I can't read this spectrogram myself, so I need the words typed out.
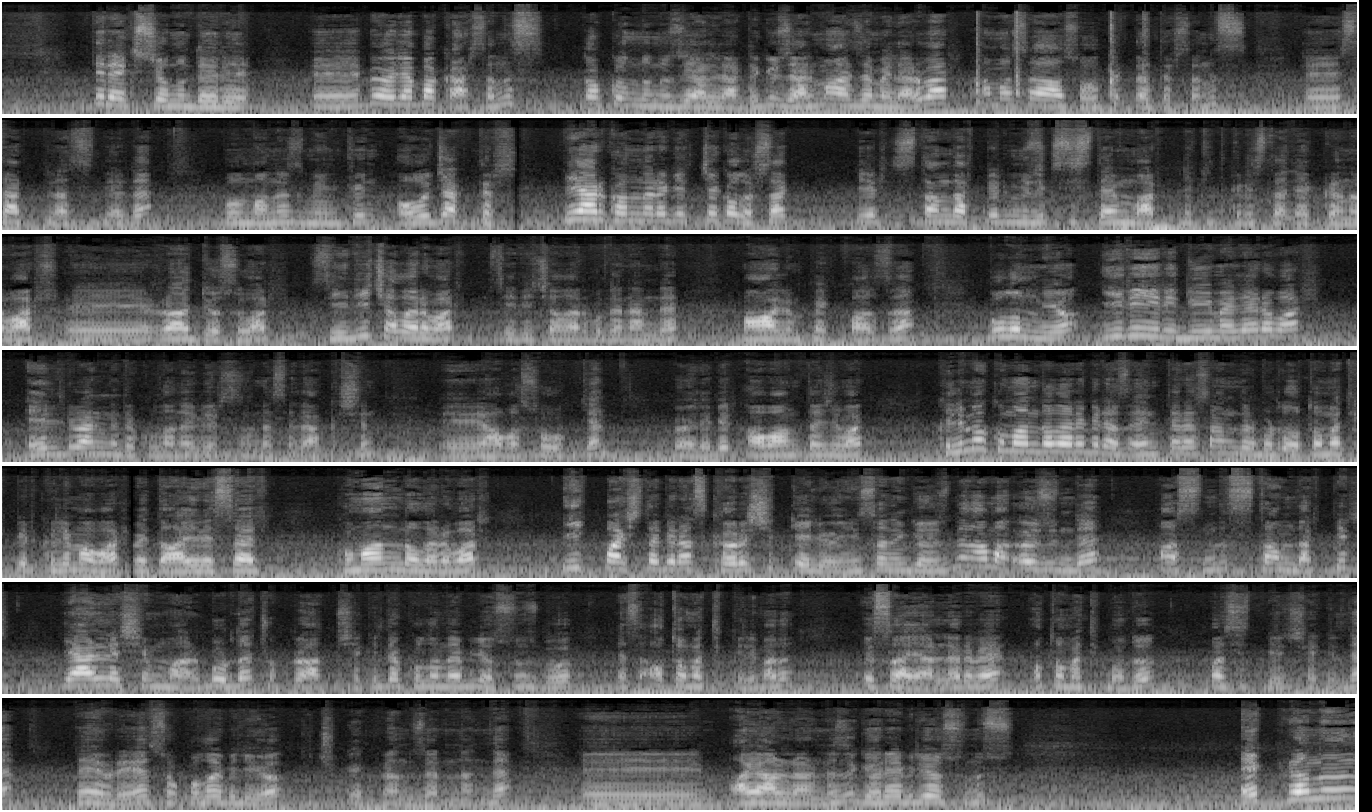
direksiyonu deri. E, böyle bakarsanız dokunduğunuz yerlerde güzel malzemeler var ama sağa sola tıklatırsanız e, sert plastikleri de bulmanız mümkün olacaktır. Diğer konulara geçecek olursak bir standart bir müzik sistemi var. Likit kristal ekranı var. e, radyosu var. CD çaları var. CD çaları bu dönemde malum pek fazla bulunmuyor. İri iri düğmeleri var. Eldivenle de kullanabilirsiniz mesela kışın e, hava soğukken. Böyle bir avantajı var. Klima kumandaları biraz enteresandır. Burada otomatik bir klima var ve dairesel kumandaları var. İlk başta biraz karışık geliyor insanın gözüne ama özünde aslında standart bir yerleşim var. Burada çok rahat bir şekilde kullanabiliyorsunuz. Bu mesela otomatik klimanın ısı ayarları ve otomatik modu basit bir şekilde devreye sokulabiliyor. Küçük ekran üzerinden de e, ayarlarınızı görebiliyorsunuz. Ekranı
